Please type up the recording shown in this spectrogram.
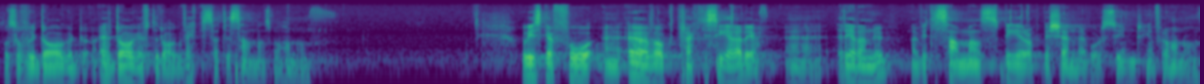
Och så får vi dag, och, dag eh, efter dag växa tillsammans med honom. Och vi ska få eh, öva och praktisera det eh, redan nu när vi tillsammans ber och bekänner vår synd inför honom.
